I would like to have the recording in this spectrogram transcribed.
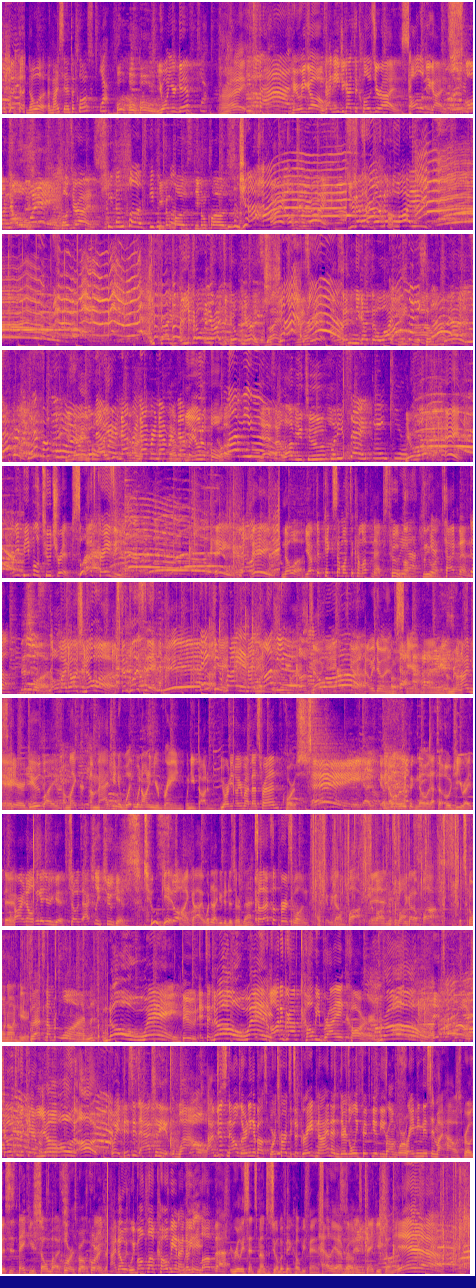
Noah, am I Santa Claus? yeah. Ho, ho, ho. You want your gift? Yeah. All right. He's Fast. Here we go. I need you guys to close your eyes. All of you guys. Oh, no way. Close your eyes. Keep them closed. Keep them closed. Keep them closed. closed. Keep them closed. Shut up. All right, open your eyes. You guys are going to Hawaii. I'm sending you guys to Hawaii. Oh my god. Yes. Never been before. You've never been to Hawaii? Never, never, never, never, never. Beautiful. Love you. Yes, I love you too. What do you say? Thank you. You're welcome. Hey, three people, two trips. That's crazy. Hey, hey, Noah, you have to pick someone to come up next. Who? Oh, yeah. Who do you Here. want? Tag them. Go. This one. Oh my gosh, Noah! Simplistic! Yeah! Thank you, Brian. I love I'm oh. scared, man. I'm really I'm scared, dude. Like, I'm like, imagine what went on in your brain when you thought of me. you already know you're my best friend? Of course. Hey! No one really picked Noah. That's an OG right there. All right, no, let me get you a gift. So it's actually two gifts. Two gifts, So- my guy. What did I do to deserve that? So that's the first one. Okay, we got a box, a man. box, it's a box. We got a box. What's going on here? So that's number one. No way! Dude, it's a No way! It's an autographed Kobe Bryant card. Bro! It's bro, show it to the camera. Yo, hold up. Wait, this is actually wow. I'm just now learning about sports cards. It's a grade nine, and there's only 50 of these Bro, I'm the framing this in my house, bro. This is, thank you so much. Of course, bro. Of course. thank I know we, we both love Kobe, and I know you love that. Really sentimental too. I'm a big Kobe fan. so Hell yeah, this bro. Amazing. Thank you so much. Yeah.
